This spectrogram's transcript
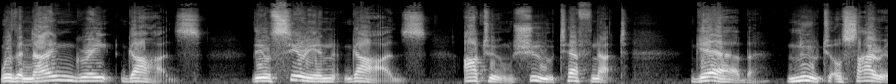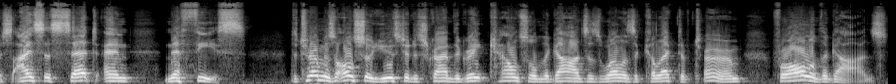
were the nine great gods, the Osirian gods, Atum, Shu, Tefnut, Geb, Nut, Osiris, Isis, Set, and Nephthys. The term is also used to describe the great council of the gods as well as a collective term for all of the gods.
